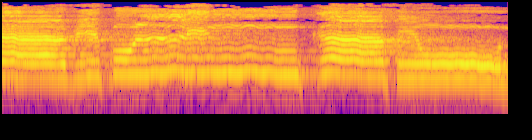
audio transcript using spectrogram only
إِنَّا بِكُلٍّ كَافِرُونَ.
